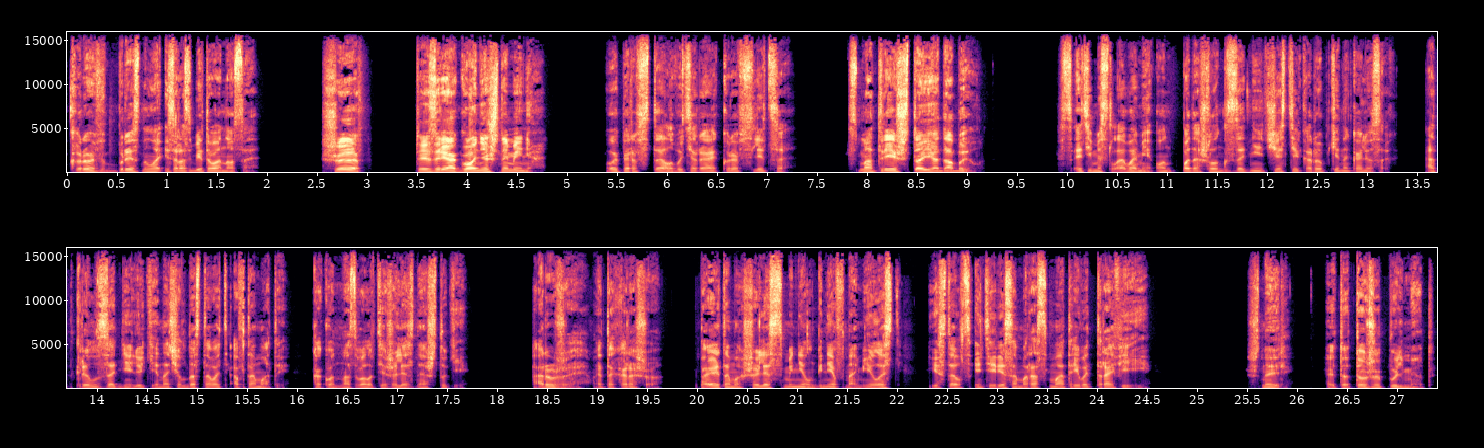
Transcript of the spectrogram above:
Кровь брызнула из разбитого носа. «Шеф, ты зря гонишь на меня!» Опер встал, вытирая кровь с лица. «Смотри, что я добыл!» С этими словами он подошел к задней части коробки на колесах. Открыл задние люки и начал доставать автоматы, как он назвал эти железные штуки. Оружие — это хорошо. Поэтому Шелест сменил гнев на милость и стал с интересом рассматривать трофеи. «Шнырь, это тоже пулемет?»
